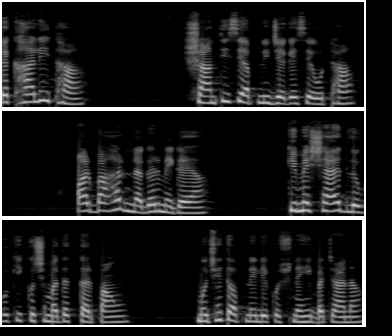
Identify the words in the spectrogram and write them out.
वह खाली था, शांति से अपनी जगह से उठा और बाहर नगर में गया कि मैं शायद लोगों की कुछ मदद कर पाऊँ। मुझे तो अपने लिए कुछ नहीं बचाना।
